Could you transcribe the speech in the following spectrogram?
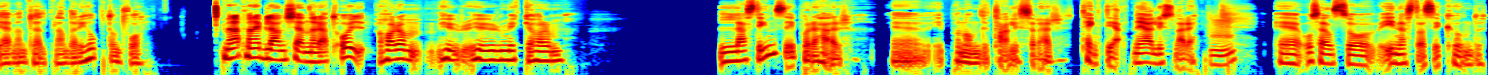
jag eventuellt blandar ihop de två. Men att man ibland känner att oj, har de, hur, hur mycket har de läst in sig på det här? Eh, på någon detalj sådär, tänkte jag när jag lyssnade. Mm. Eh, och sen så i nästa sekund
